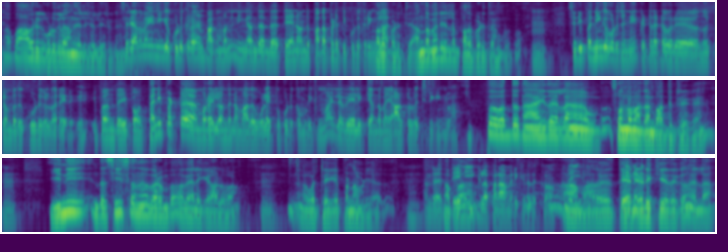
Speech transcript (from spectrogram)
அப்போ அவருக்கு கொடுக்கலான்னு சொல்லி சொல்லியிருக்கேன் சரி அந்த மாதிரி நீங்க கொடுக்குறதுன்னு பார்க்கும்போது நீங்க வந்து அந்த தேனை வந்து பதப்படுத்தி கொடுக்குறீங்களா பதப்படுத்தி அந்த மாதிரி எல்லாம் பதப்படுத்தி தான் கொடுப்போம் சரி இப்போ நீங்கள் கூட சொன்னீங்க கிட்டத்தட்ட ஒரு நூற்றம்பது கூடுகள் வரை இருக்குது இப்போ அந்த இப்போ தனிப்பட்ட முறையில் வந்து நம்ம அதை உழைப்பு கொடுக்க முடியுமா இல்லை வேலைக்கு அந்த மாதிரி ஆட்கள் வச்சுருக்கீங்களா இப்போ வந்து நான் இதெல்லாம் சொந்தமாக தான் பார்த்துட்டு இருக்கேன் இனி இந்த சீசன் வரும்போது வேலைக்கு ஆள் வேணும் ஒற்றைக்கு பண்ண முடியாது. அந்த தேனீக்களை பராமரிக்கிறதுக்கும் அந்த ஆமாம் அது தேன் எடுக்கிறதுக்கும் எல்லாம்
